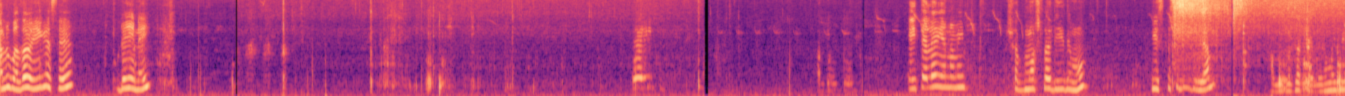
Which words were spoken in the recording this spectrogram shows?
আলু ভাজা হয়ে গেছে উঠে নেই এই তেলে এখন আমি সব মশলা দিয়ে দেবো পিস কিছু দিয়ে দিলাম আলু ভাজার তেলের মধ্যে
